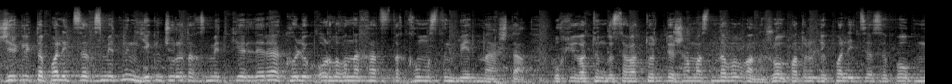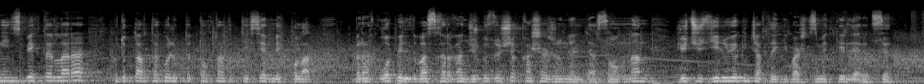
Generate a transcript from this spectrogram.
жергілікті полиция қызметінің екінші ұрата қызметкерлері көлік ұрлығына қатысты қылмыстың бетін ашты. Оқиға түнгі сағат төрттер шамасында болған жол патрульдік полициясы полқын инспекторлары күдікті автокөлікті тоқтатып тексермек болады. Бірақ опельді басқарған жүргізуші қаша жөнелді. Соңынан 752 жүз елу автоэкипаж қызметкерлері түседі.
